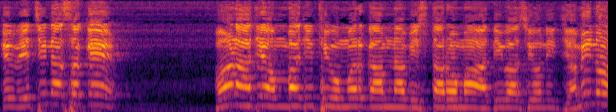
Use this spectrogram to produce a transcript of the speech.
કે વેચી ના શકે. પણ આજે અંબાજીથી ઉમરગામના વિસ્તારોમાં આદિવાસીઓની જમીનો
